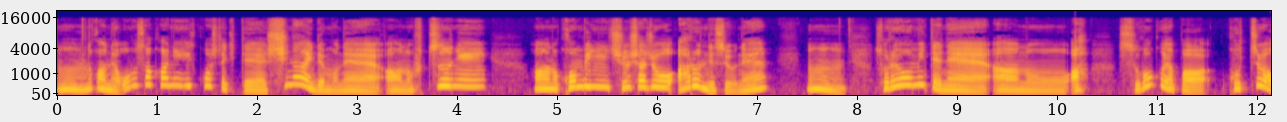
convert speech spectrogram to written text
うん、だからね、大阪に引っ越してきて、市内でもね、あの、普通に、あの、コンビニに駐車場あるんですよね。うん。それを見てね、あのあ、すごくやっぱ、こっちは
